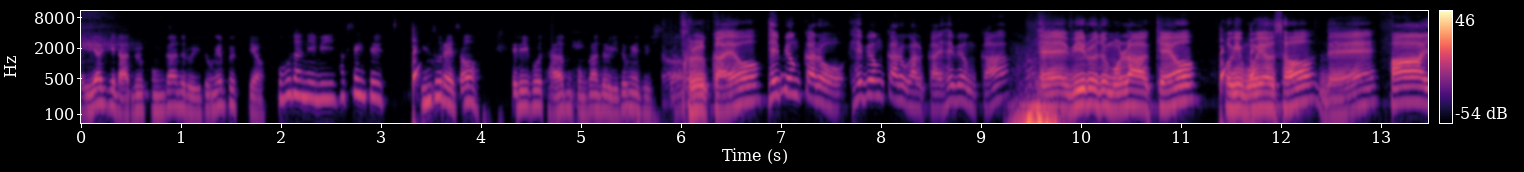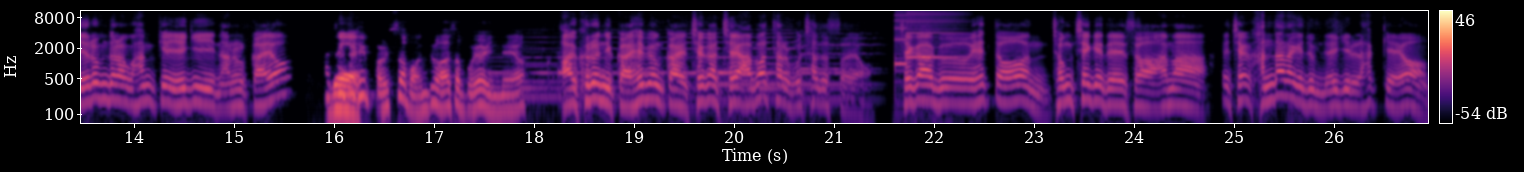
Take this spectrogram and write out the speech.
어, 이야기 나눌 공간으로 이동해 볼게요. 후보자님이 학생들 인솔해서 데리고 다음 공간으로 이동해 주시죠. 그럴까요? 해변가로 해변가로 갈까요? 해변가? 네, 위로 좀 올라갈게요. 거기 모여서 네. 아, 여러분들하고 함께 얘기 나눌까요? 학생들이 벌써 먼저 와서 모여 있네요. 아, 그러니까 해변가에 제가 제 아바타를 못 찾았어요. 제가 그 했던 정책에 대해서 아마 제가 간단하게 좀 얘기를 할게요.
